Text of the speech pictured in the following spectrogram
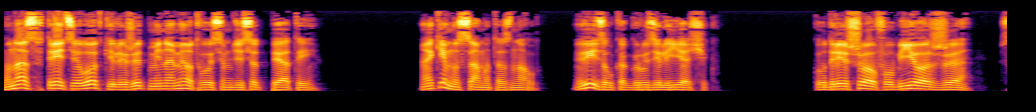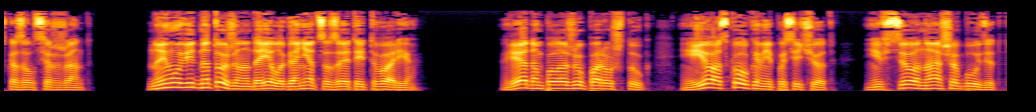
У нас в третьей лодке лежит миномет 85-й. Аким и сам это знал. Видел, как грузили ящик. «Кудряшов, убьешь же!» — сказал сержант. Но ему, видно, тоже надоело гоняться за этой тварью. Рядом положу пару штук, ее осколками посечет, и все наше будет.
